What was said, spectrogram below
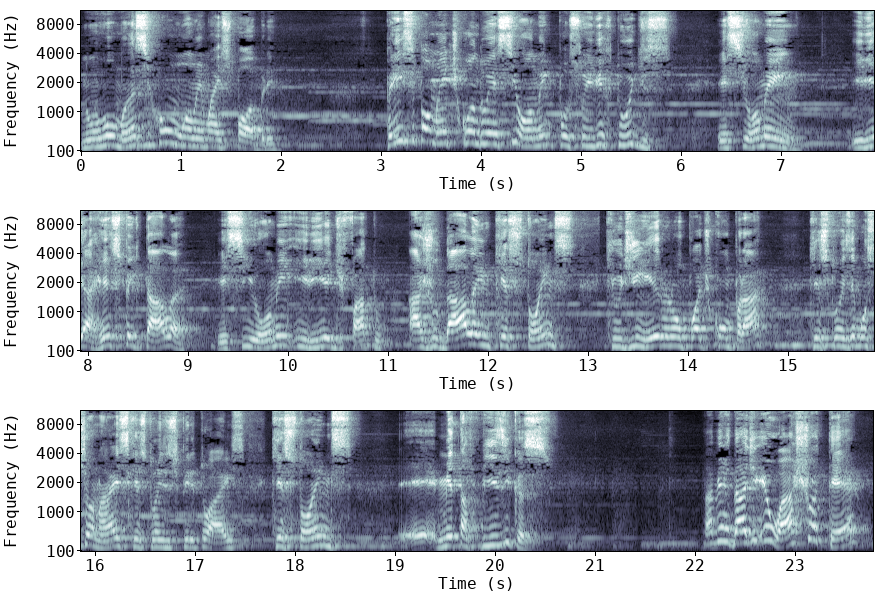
num romance com um homem mais pobre. Principalmente quando esse homem possui virtudes, esse homem iria respeitá-la, esse homem iria de fato ajudá-la em questões que o dinheiro não pode comprar, questões emocionais, questões espirituais, questões é, metafísicas. Na verdade, eu acho até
